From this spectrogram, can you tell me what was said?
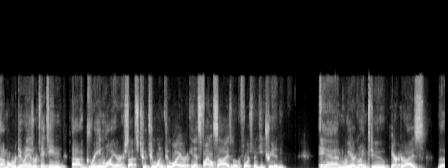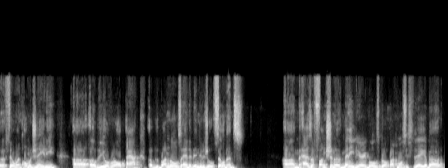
Um, what we're doing is we're taking uh, green wire, so that's 2212 wire in its final size, but before it's been heat treated. And we are going to characterize the filament homogeneity uh, of the overall pack, of the bundles, and of individual filaments um, as a function of many variables, but I'll talk mostly today about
